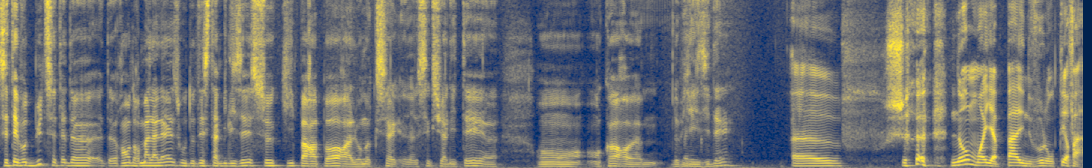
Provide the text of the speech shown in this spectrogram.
C'était votre but, c'était de, de rendre mal à l'aise ou de déstabiliser ceux qui, par rapport à l'homosexualité, euh, ont encore euh, de vieilles idées? Je- Non, moi, il n'y a pas une volonté. Enfin,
